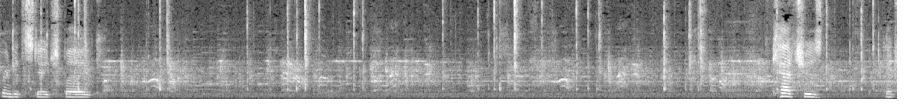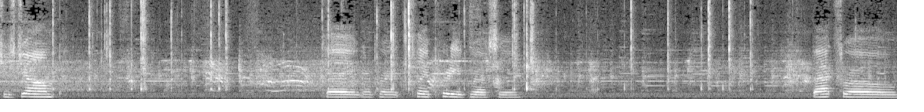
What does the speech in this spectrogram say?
Try and get the stage spike. Catches, catches jump. Okay, we're gonna play, play pretty aggressive. Back throw.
